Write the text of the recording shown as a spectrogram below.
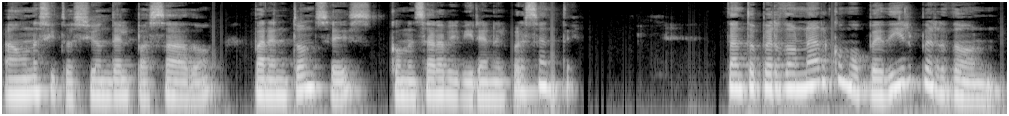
a una situación del pasado para entonces comenzar a vivir en el presente. Tanto perdonar como pedir perdón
